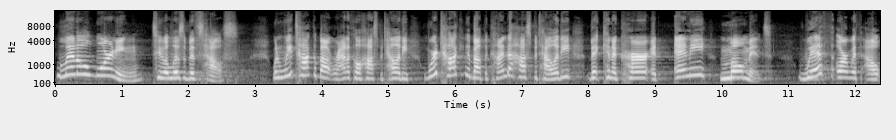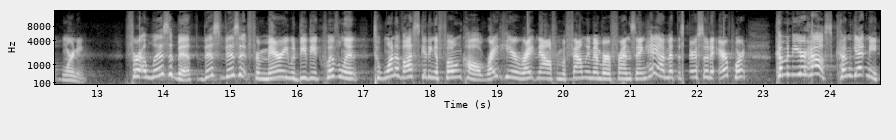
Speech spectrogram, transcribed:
Little warning to Elizabeth's house. When we talk about radical hospitality, we're talking about the kind of hospitality that can occur at any moment, with or without warning. For Elizabeth, this visit from Mary would be the equivalent to one of us getting a phone call right here, right now, from a family member or friend saying, Hey, I'm at the Sarasota airport. Come into your house. Come get me.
